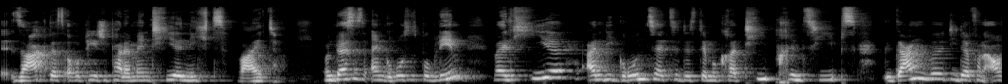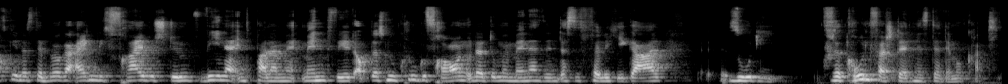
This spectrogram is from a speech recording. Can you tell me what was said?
äh, sagt das Europäische Parlament hier nichts weiter. Und das ist ein großes Problem, weil hier an die Grundsätze des Demokratieprinzips gegangen wird, die davon ausgehen, dass der Bürger eigentlich frei bestimmt, wen er ins Parlament wählt. Ob das nur kluge Frauen oder dumme Männer sind, das ist völlig egal. So die, das Grundverständnis der Demokratie.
